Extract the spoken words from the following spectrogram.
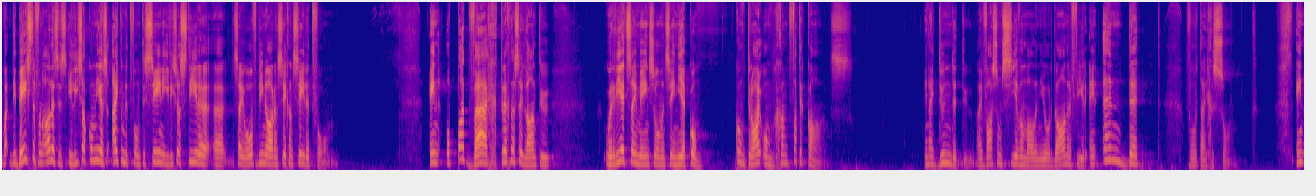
wat die beste van alles is Elisa kom nie eers uit om dit vir hom te sê nie. Elisa stuur 'n uh, sy hofdienaar en sê gaan sê dit vir hom. En op pad weg terug na sy land toe ooreed sy mense hom en sê nee, kom. Kom draai om, gaan vat 'n kans. En hy doen dit toe. Hy was hom 7 maal in die Jordaanrivier en in dit word hy gesond. En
